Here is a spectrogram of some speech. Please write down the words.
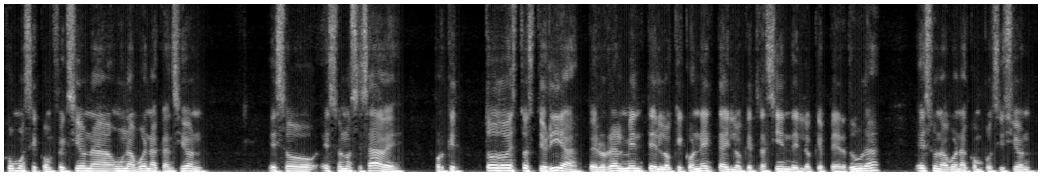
cómo se confecciona una buena canción. Eso, eso no se sabe, porque todo esto es teoría, pero realmente lo que conecta y lo que trasciende y lo que perdura es una buena composición.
